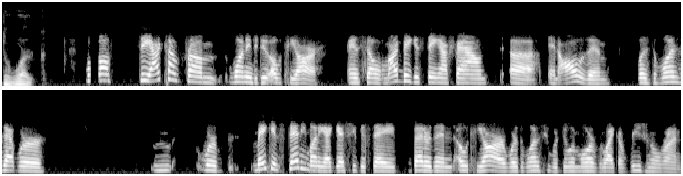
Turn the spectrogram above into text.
to work? Well see i come from wanting to do otr and so my biggest thing i found uh in all of them was the ones that were were making steady money i guess you could say better than OTR were the ones who were doing more of like a regional run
